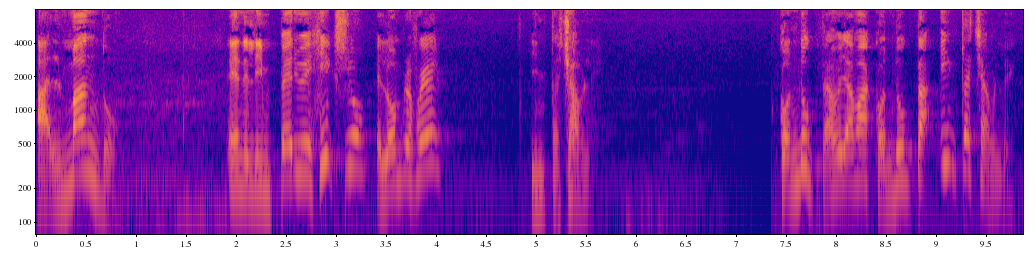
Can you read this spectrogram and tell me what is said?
al mando en el imperio egipcio, el hombre fue intachable. Conducta, se llama conducta intachable.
